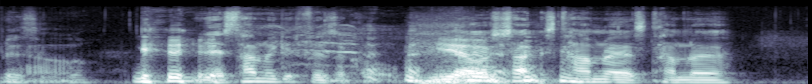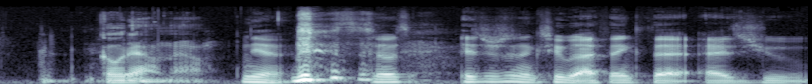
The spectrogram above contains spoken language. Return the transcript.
Physical. know, yeah, it's time to get physical. yeah, it's, time, it's time to it's time to go down now. Yeah. so it's interesting too. I think that as you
